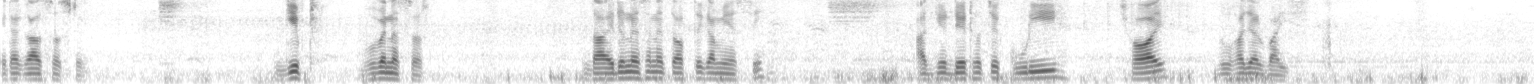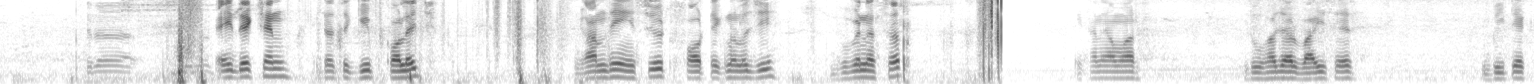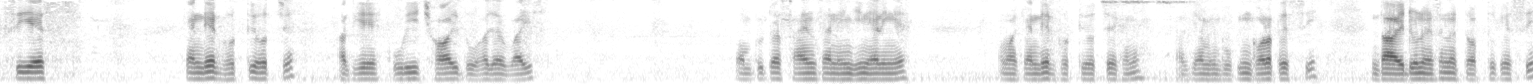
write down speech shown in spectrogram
এটা girls hostel. GIFT, Bhubaneswar. The এডুনেশনের তরফ থেকে আমি এসেছি। আজকের ডেট হচ্ছে কুড়ি ছয় দু হাজার বাইশ। এই দেখছেন এটা হচ্ছে GIFT college. Gandhi institute for technology, Bhubaneswar. এখানে আমার দু হাজার বাইশের বিটেক সিএস ক্যান্ডিডেট ভর্তি হচ্ছে। আজকে কুড়ি ছয় দু হাজার বাইশ। কম্পিউটার সায়েন্স অ্যান্ড ইঞ্জিনিয়ারিংয়ে আমার ক্যান্ডিডেট ভর্তি হচ্ছে এখানে। আজকে আমি বুকিং করাতে এসেছি। দ্য এডুনেশনের তরফ থেকে এসেছি।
